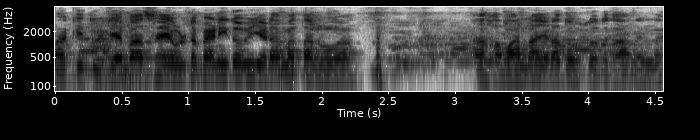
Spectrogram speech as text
ਬਾਕੀ ਦੂਜੇ ਪਾਸੇ ਉਲਟ ਬਹਿਣੀ ਤੋਂ ਵੀ ਜਿਹੜਾ ਮੈਂ ਤੁਹਾਨੂੰ ਆ, ਆਹ ਹਵਾਨਾ ਜਿਹੜਾ ਦੋਸਤੋ ਦਿਖਾ ਦਿੰਦਾ।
